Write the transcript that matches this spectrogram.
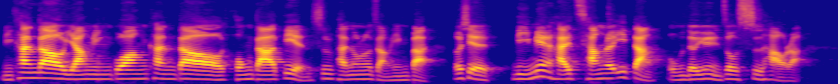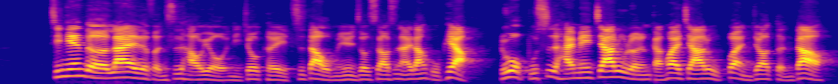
你看到阳明光，看到宏达电，是不是盘中的涨停板？而且里面还藏了一档我们的元宇宙四号啦。今天的 Line 的粉丝好友，你就可以知道我们元宇宙四号是哪一档股票。如果不是还没加入的人，赶快加入，不然你就要等到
